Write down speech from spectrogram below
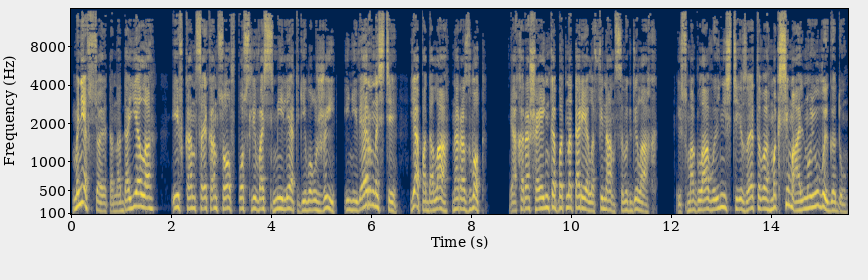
Мне все это надоело, и в конце концов, после восьми лет его лжи и неверности, я подала на развод. Я хорошенько поднаторела в финансовых делах и смогла вынести из этого максимальную выгоду.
